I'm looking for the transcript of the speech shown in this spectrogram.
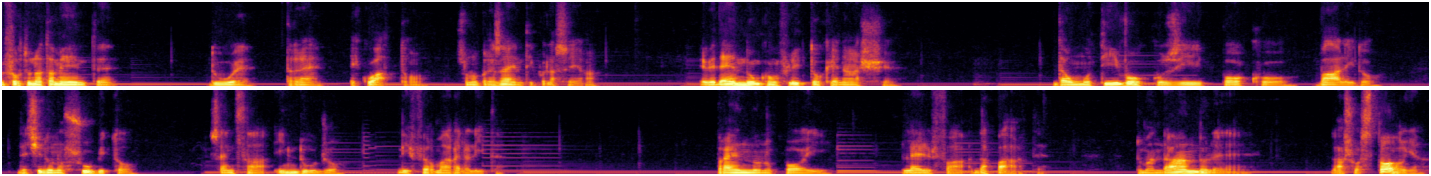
Fortunatamente, due, tre, e quattro sono presenti quella sera e vedendo un conflitto che nasce da un motivo così poco valido, decidono subito, senza indugio, di fermare la lite. Prendono poi l'elfa da parte, domandandole la sua storia,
